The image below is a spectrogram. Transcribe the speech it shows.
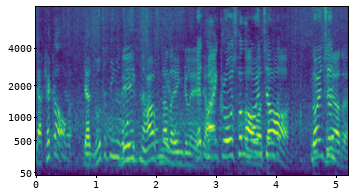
Der hat keine Gabe. Der hat nur das Ding Jeden Haufen hat er hingelegt. Hat mein Großvater Aber 19, da, 19, Pferde.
